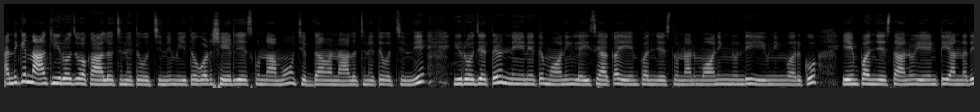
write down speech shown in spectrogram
అందుకే నాకు ఈరోజు ఒక ఆలోచన అయితే వచ్చింది. మీతో కూడా షేర్ చేసుకున్నాము చెప్దామన్న ఆలోచన అయితే వచ్చింది. ఈరోజు అయితే నేనైతే మార్నింగ్ లేచాక ఏం పని చేస్తున్నాను? మార్నింగ్ నుండి ఈవినింగ్ వరకు ఏం పని చేస్తాను? ఏంటి అన్నది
